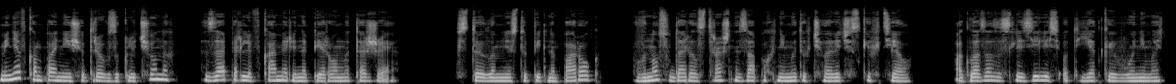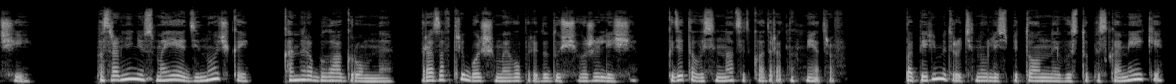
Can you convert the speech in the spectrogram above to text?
меня в компании еще трех заключенных заперли в камере на первом этаже. Стоило мне ступить на порог, в нос ударил страшный запах немытых человеческих тел, а глаза заслезились от едкой вони мочи. По сравнению с моей одиночкой, камера была огромная, раза в три больше моего предыдущего жилища, где-то 18 квадратных метров. По периметру тянулись бетонные выступы скамейки,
